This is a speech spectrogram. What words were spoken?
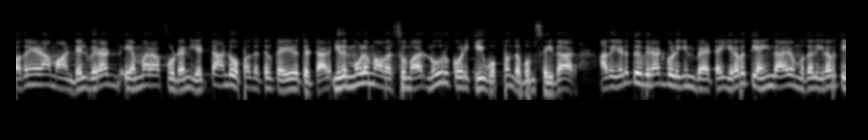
பதினேழாம் ஆண்டில் விராட் எம்ஆர்எஃப் உடன் எட்டு ஆண்டு ஒப்பந்தத்தில் கையெழுத்திட்டார். இதன் மூலம் அவர் சுமார் நூறு கோடிக்கு ஒப்பந்தமும் செய்தார். அதையடுத்து விராட் கோலியின் பேட்டை இருபத்தி ஐந்தாயிரம் முதல் இருபத்தி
